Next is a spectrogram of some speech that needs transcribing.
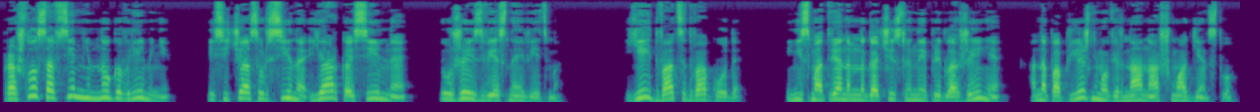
Прошло совсем немного времени, и сейчас Урсина яркая, сильная и уже известная ведьма. Ей 22 года, и несмотря на многочисленные предложения, она по-прежнему верна нашему агентству.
